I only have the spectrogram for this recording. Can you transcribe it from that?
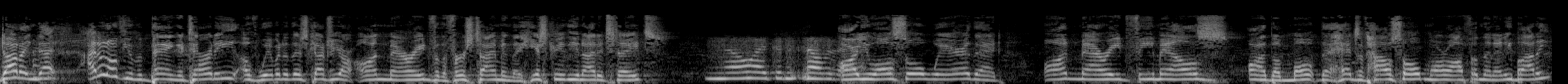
Darling, that I don't know if you've been paying attention. Majority of women in this country are unmarried for the first time in the history of the United States. No, I didn't know that. Are you also aware that unmarried females are the mo the heads of household more often than anybody?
